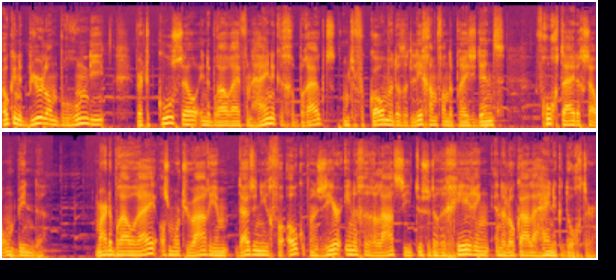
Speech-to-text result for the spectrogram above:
Ook in het buurland Burundi werd de koelcel in de brouwerij van Heineken gebruikt om te voorkomen dat het lichaam van de president vroegtijdig zou ontbinden. Maar de brouwerij als mortuarium duidt in ieder geval ook op een zeer innige relatie tussen de regering en de lokale Heineken-dochter.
